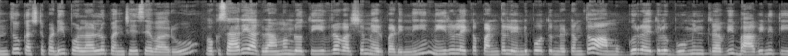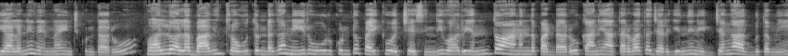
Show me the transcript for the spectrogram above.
ఎంతో కష్టపడి పొలాల్లో పనిచేసేవారు. ఒకసారి ఆ గ్రామంలో తీవ్ర వర్షం ఏర్పడింది. నీరు లేక పంటలు ఎండిపోతుండటంతో ఆ ముగ్గురు రైతులు భూమిని త్రవ్వి బావిని తీయాలని నిర్ణయించుకుంటారు. వాళ్ళు అలా బావిని త్రవ్వుతుండగా నీరు ఊరుకుంటూ పైకి వచ్చేసింది. వారు ఎంతో ఆనందపడ్డారు. కానీ ఆ తర్వాత జరిగింది నిజంగా అద్భుతమే.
